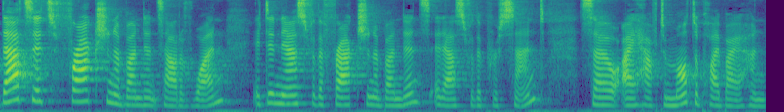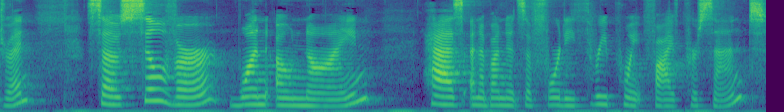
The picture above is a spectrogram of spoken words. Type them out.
that's its fraction abundance out of 1. It didn't ask for the fraction abundance, it asked for the percent. So I have to multiply by 100. So silver 109 has an abundance of 43.5%.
